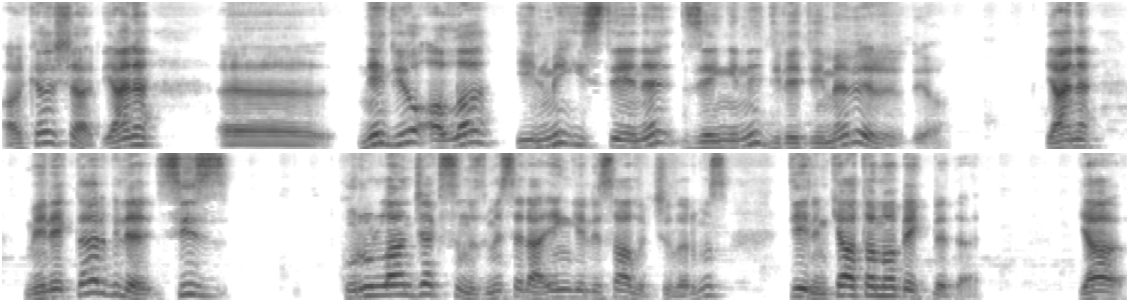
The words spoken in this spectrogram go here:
Arkadaşlar yani e, ne diyor? Allah ilmi isteyene zengini dilediğime verir diyor. Yani melekler bile siz gururlanacaksınız. Mesela engelli sağlıkçılarımız diyelim ki atama bekledi. Ya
